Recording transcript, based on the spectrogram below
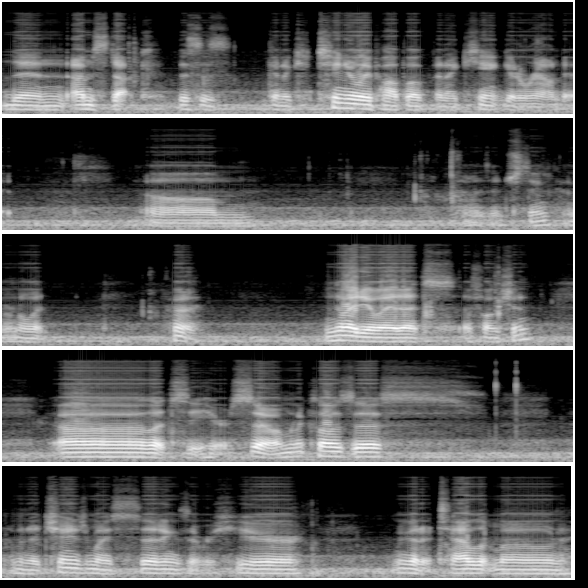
then I'm stuck. This is going to continually pop up and I can't get around it. Um, that was interesting. I don't know what... Huh. No idea why that's a function. Uh, let's see here. So I'm going to close this. I'm going to change my settings over here. We got a tablet mode.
